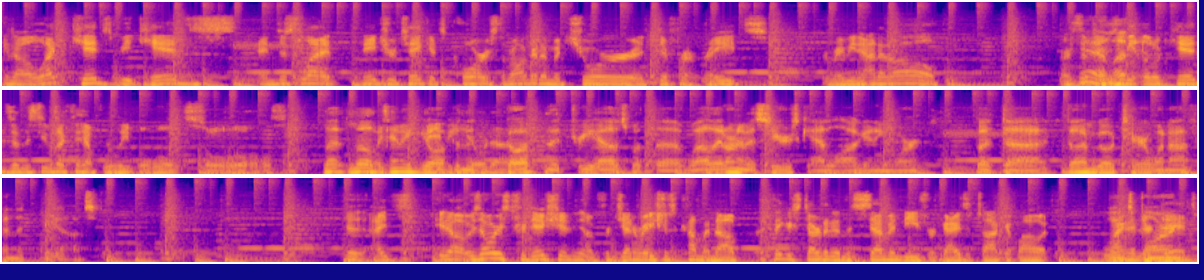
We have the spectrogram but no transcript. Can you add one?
you know, let kids be kids and just let nature take its course. They're all going to mature at different rates, or maybe not at all. Or sometimes let- you meet little kids and it seems like they have really old souls. Let little Like Timmy go up in the Yoda. go up in the treehouse with the well, they don't have a Sears catalog anymore, but uh, let him go tear one off in the treehouse. I, you know, it was always tradition, you know, for generations coming up. I think it started in the 70s where guys would talk about Woods finding their born. dad's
